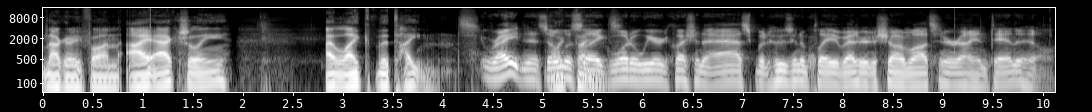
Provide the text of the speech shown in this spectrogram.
Not gonna be fun. I actually I like the Titans. Right, and it's Like almost like Titans. what a weird question to ask, but who's going to play better, Deshaun Watson or Ryan Tannehill?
